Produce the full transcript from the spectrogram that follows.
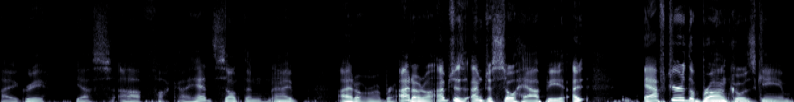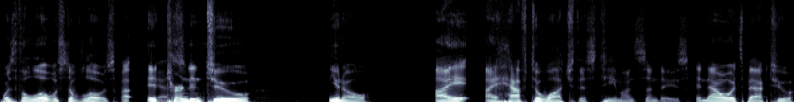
I agree. Yes. Uh fuck. I had something. I I don't remember. I don't know. I'm just I'm just so happy. I after the Broncos game was the lowest of lows. Uh, it Yes. turned into you know I I have to watch this team on Sundays. And now it's back to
